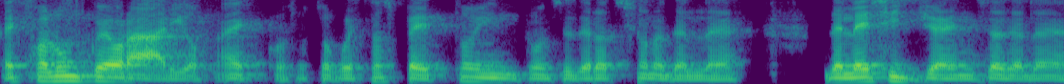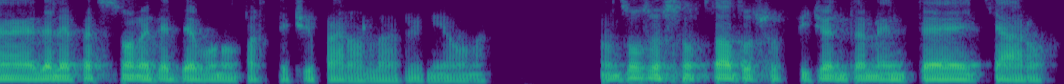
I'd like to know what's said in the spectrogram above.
e qualunque orario, ecco, sotto questo aspetto, in considerazione delle, delle esigenze delle, delle persone che devono partecipare alla riunione. Non so se sono stato sufficientemente chiaro.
